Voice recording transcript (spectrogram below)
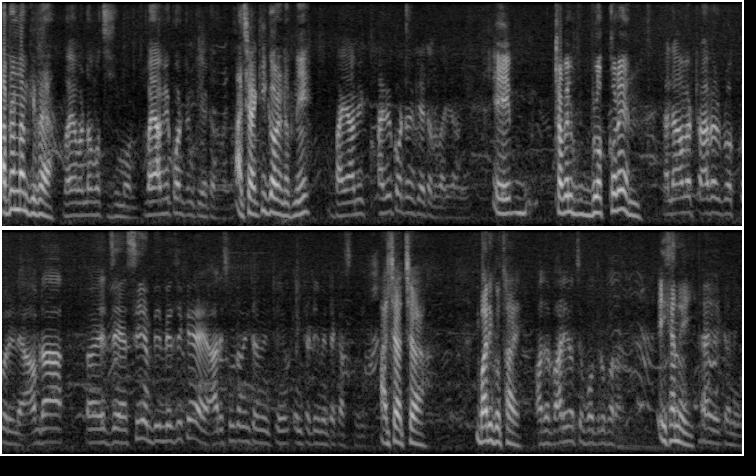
আপনার নাম কি ভাইয়া? ভাই আমার নাম হচ্ছে হিমন। ভাই আমি কন্টেন্ট ক্রিয়েটর ভাই। আচ্ছা কি করেন আপনি? ভাই আমি আমি কন্টেন্ট ক্রিয়েটর ভাই আমি। এই ট্রাভেল ব্লগ করেন? তাহলে আমরা ট্রাভেল ব্লগ করি না। আমরা যে সিএমবি মিউজিকে আর সুলতান এন্টারটেইনমেন্টে কাজ করি। আচ্ছা আচ্ছা। বাড়ি কোথায়? আমাদের বাড়ি হচ্ছে ভদ্রপাড়া। এখানেই? হ্যাঁ এখানেই।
